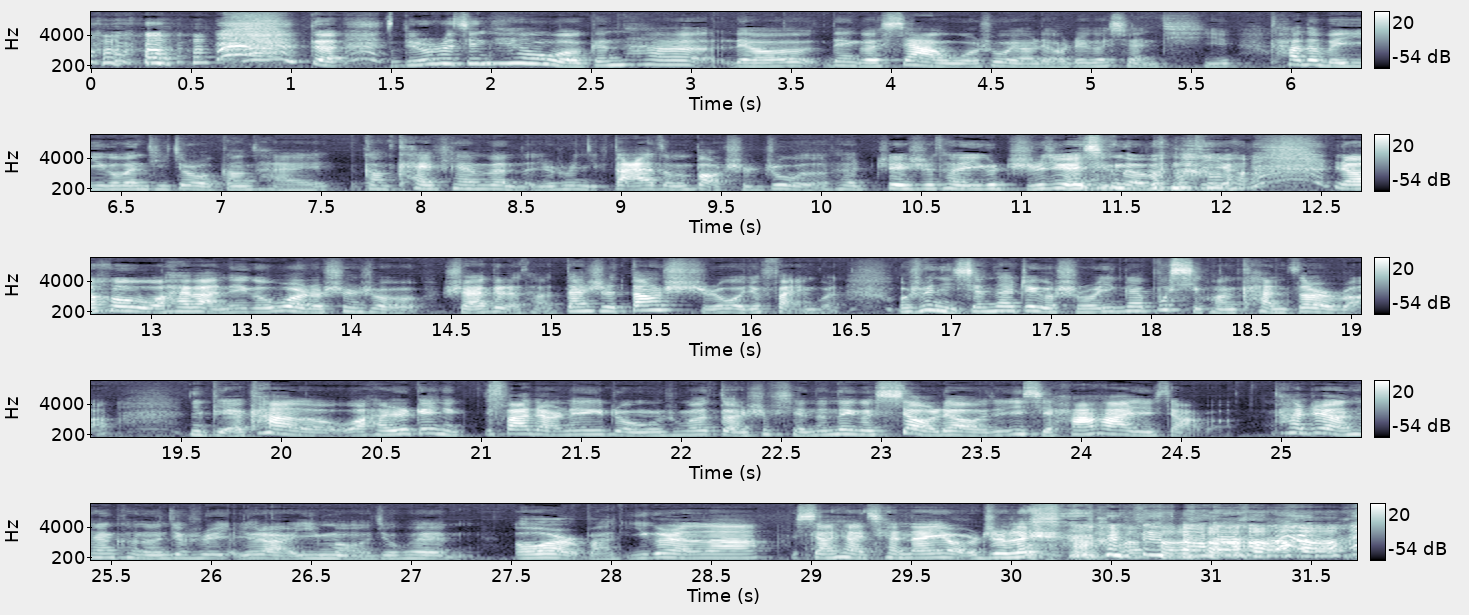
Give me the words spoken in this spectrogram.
对，比如说今天我跟他聊那个下午，我说我要聊这个选题，他的唯一一个问题就是我刚才刚开篇问的，就是说你大家怎么保持住的？他这是他一个直觉性的问题啊。然后我还把那个 Word 顺手甩给了他，但是当时我就反应过来，我说你现在这个时候应该不喜欢看字儿吧？你别看了，我还是给你发点那种什么短视频的那个笑料，就一起哈哈一下吧。他这两天可能就是有点 emo，就会偶尔吧，一个人啦，想想前男友之类的。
